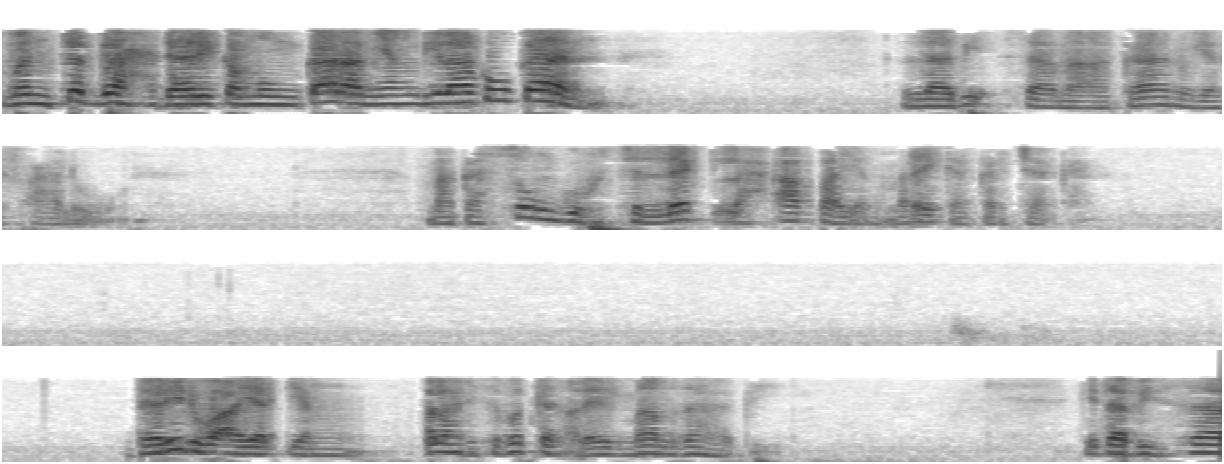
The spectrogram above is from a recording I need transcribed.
mencegah dari kemungkaran yang dilakukan. Labi sama kanu yaf'alun. Maka sungguh jeleklah apa yang mereka kerjakan. Dari dua ayat yang telah disebutkan oleh Imam Zahabi. Kita bisa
